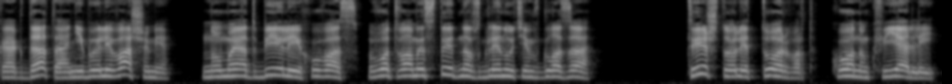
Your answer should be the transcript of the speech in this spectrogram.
Когда-то они были вашими, но мы отбили их у вас. Вот вам и стыдно взглянуть им в глаза. Ты что ли, Торвард, конунг Фьяллий?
